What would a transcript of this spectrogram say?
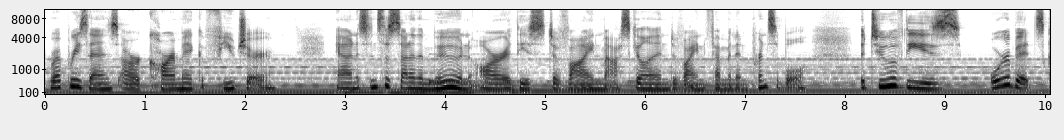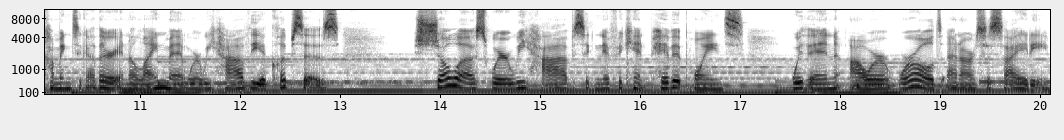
represents our karmic future. And since the sun and the moon are this divine masculine, divine feminine principle, the two of these orbits coming together in alignment where we have the eclipses show us where we have significant pivot points within our world and our society.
